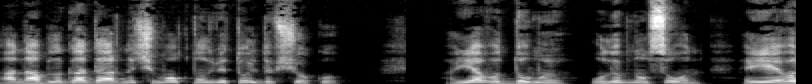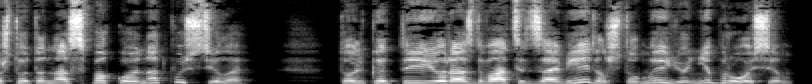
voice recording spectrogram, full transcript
Она благодарно чмокнула Витольда в щеку. «А «Я вот думаю», — улыбнулся он, — «Ева что-то нас спокойно отпустила. Только ты ее раз двадцать заверил, что мы ее не бросим,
